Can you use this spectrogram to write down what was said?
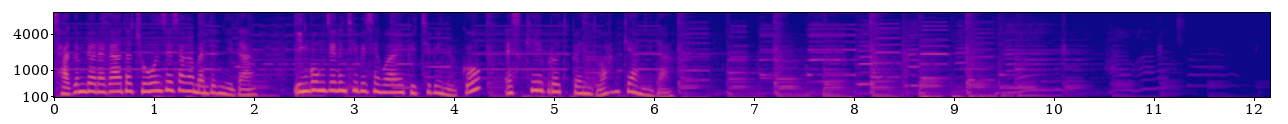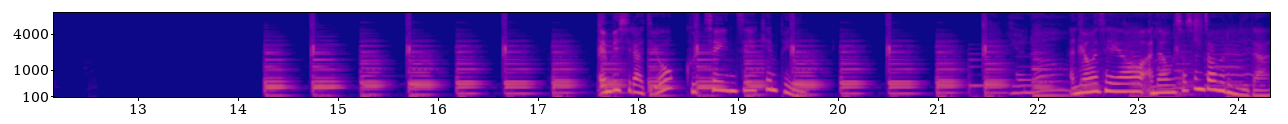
작은 변화가 더 좋은 세상을 만듭니다. 인공지능 TV 생활 BTV 누구 SK 브로드밴드와 함께합니다. MBC 라디오 Good Change 캠페인 안녕하세요. 아나운서 손정은입니다.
